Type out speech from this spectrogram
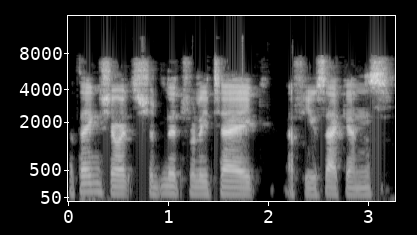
the thing, so it should literally take a few seconds.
